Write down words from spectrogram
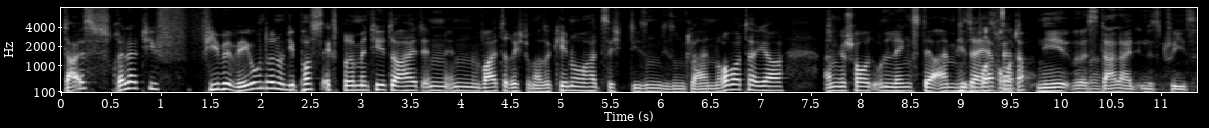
da ist relativ viel Bewegung drin und die Post experimentiert da halt in, in weite Richtungen. Also Keno hat sich diesen, diesen kleinen Roboter ja angeschaut, unlängst, der einem Diese hinterher fährt. Postroboter? Nee, äh, Starlight Industries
